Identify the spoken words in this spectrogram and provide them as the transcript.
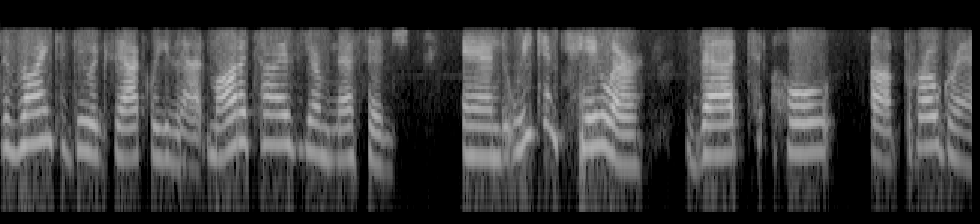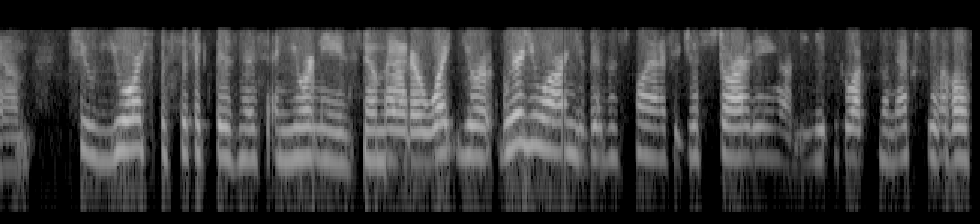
designed to do exactly that: monetize your message, and we can tailor that whole uh, program to your specific business and your needs, no matter what your where you are in your business plan. If you're just starting, or you need to go up to the next level,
